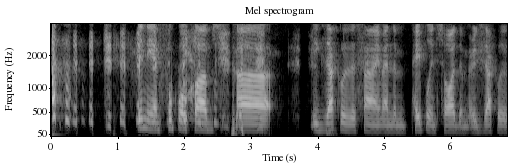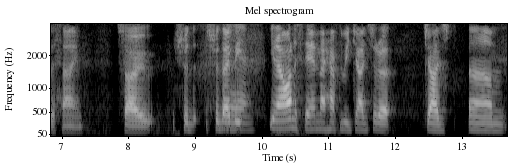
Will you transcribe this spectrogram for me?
in the end, football clubs are exactly the same, and the people inside them are exactly the same. So should should they Yeah. be? You know, I understand they have to be judged at a judged, um,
